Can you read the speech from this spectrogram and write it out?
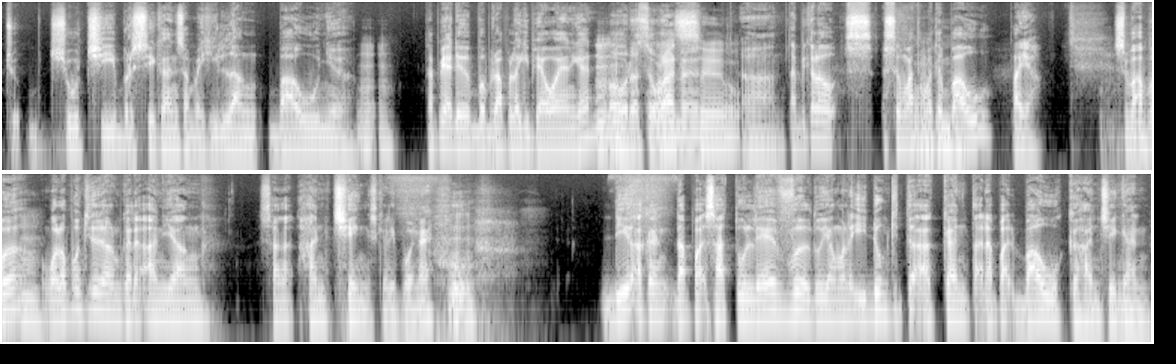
cu- Cuci bersihkan sampai hilang baunya Mm-mm. Tapi ada beberapa lagi piawaian kan Mm-mm. Bau rasa warna. Rasa Uh, tapi kalau semata-mata Hmm. bau payah. Sebab apa? Hmm. Walaupun kita dalam keadaan yang sangat hancing sekalipun eh. Dia akan dapat satu level tu yang mana hidung kita akan tak dapat bau kehancingan.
